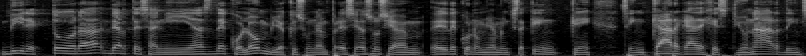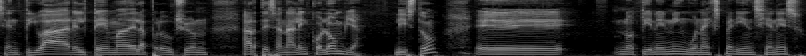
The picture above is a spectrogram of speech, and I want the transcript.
directora de Artesanías de Colombia, que es una empresa asociada eh, de economía mixta que, que se encarga de gestionar, de incentivar el tema de la producción artesanal en Colombia. ¿Listo? Eh, no tiene ninguna experiencia en eso.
